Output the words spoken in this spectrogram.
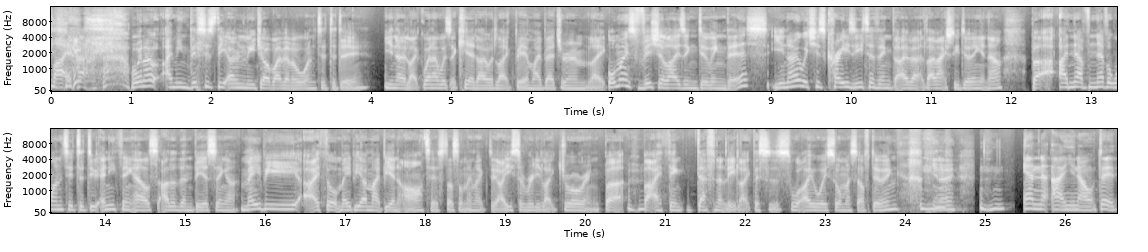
fly? when I, I mean, this is the only job I've ever wanted to do. You know, like when I was a kid, I would like be in my bedroom, like almost visualizing doing this, you know, which is crazy to think that, I've, that I'm actually doing it now. But I, I have never wanted to do anything else other than be a singer. Maybe I thought maybe I might be an artist or something like that. I used to really like drawing, but, mm-hmm. but I think definitely like this is what I always saw myself doing, you mm-hmm. know? Mm-hmm. And uh, you know, the,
